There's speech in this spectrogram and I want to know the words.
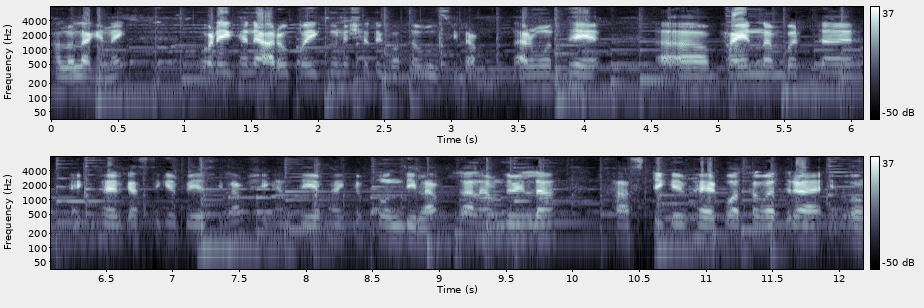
ভালো লাগে নাই। পরে এখানে আরও কয়েকজনের সাথে কথা বলছিলাম। তার মধ্যে ভাইয়ের নাম্বারটা এক ভাইয়ের কাছ থেকে পেয়েছিলাম। সেখান থেকে ভাইকে ফোন দিলাম। তো আলহামদুলিল্লাহ ফার্স্ট থেকে ভাইয়ের কথাবার্তা এবং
